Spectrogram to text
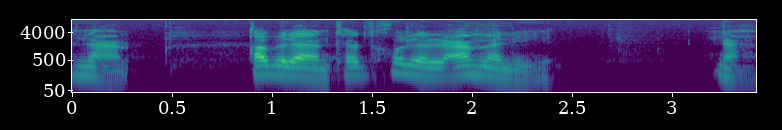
نعم. قبل أن تدخل العملية. نعم.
